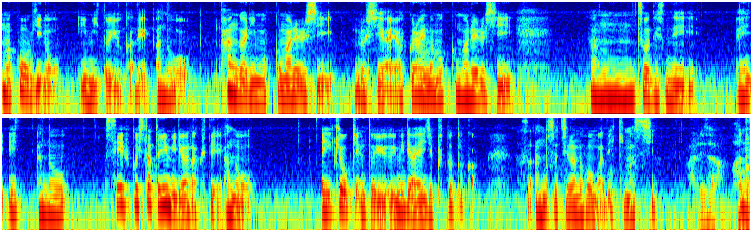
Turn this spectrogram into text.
まあ、講義の意味というかであのハンガリーも含まれるしロシアやウクライナも含まれるしあのそうですね。ええあの征服したという意味ではなくてあの影響圏という意味ではエジプトとかあのそちらの方まで行きますし。あれだ。あの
